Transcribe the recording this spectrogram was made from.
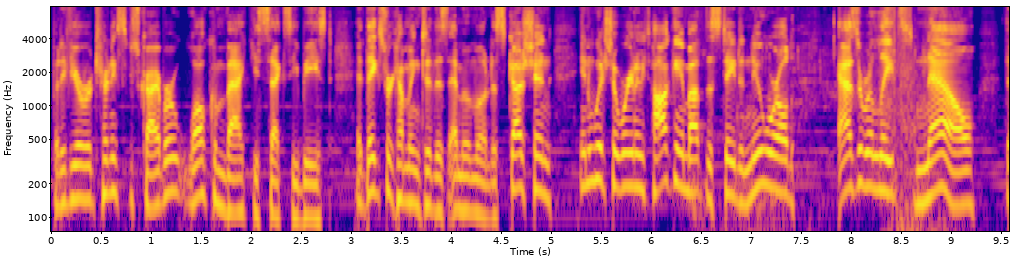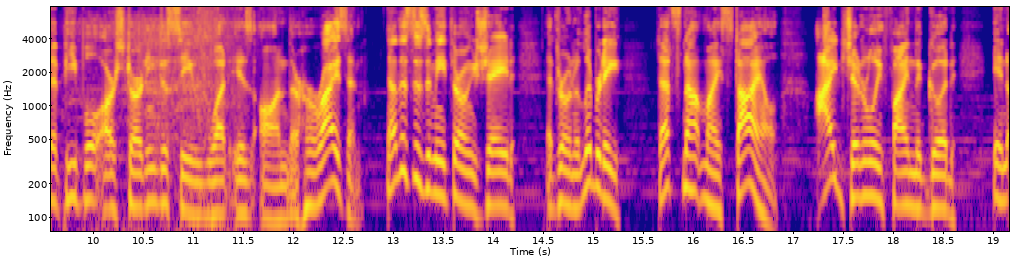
But if you're a returning subscriber, welcome back, you sexy beast. And thanks for coming to this MMO discussion in which we're going to be talking about the state of New World as it relates now that people are starting to see what is on the horizon. Now, this isn't me throwing shade at Throne of Liberty. That's not my style. I generally find the good in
